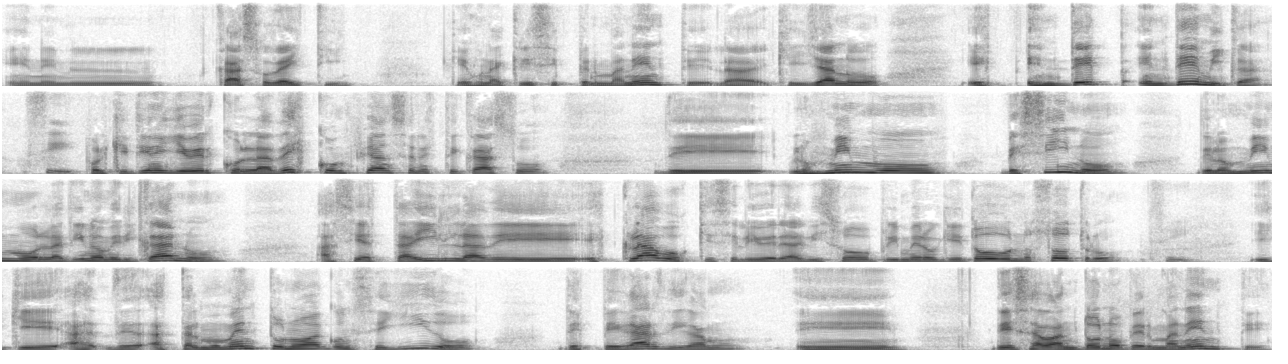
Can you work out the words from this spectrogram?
en el caso de Haití, que es una crisis permanente, la que ya no es endémica, Sí. porque tiene que ver con la desconfianza en este caso de los mismos vecinos, de los mismos latinoamericanos, hacia esta isla de esclavos que se liberalizó primero que todos nosotros Sí. y que hasta el momento no ha conseguido despegar, digamos, eh, de ese abandono permanente,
